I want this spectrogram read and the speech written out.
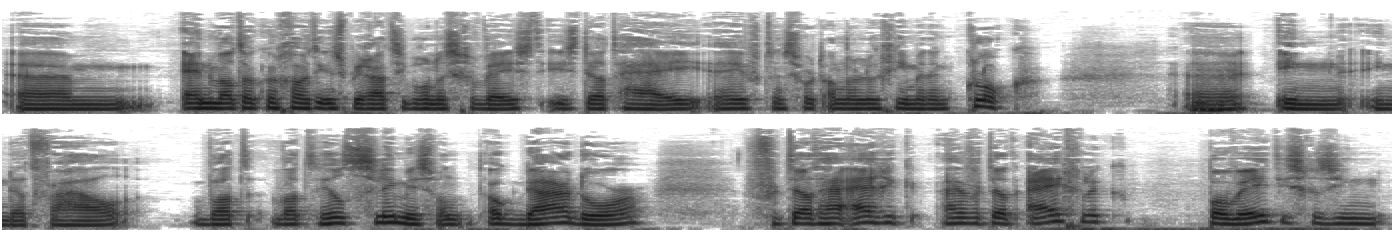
Ehm, en wat ook een grote inspiratiebron is geweest, is dat hij heeft een soort analogie met een klok Mhm. in, in dat verhaal. Wat, wat heel slim is, want ook daardoor vertelt hij eigenlijk, hij vertelt eigenlijk poëtisch gezien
